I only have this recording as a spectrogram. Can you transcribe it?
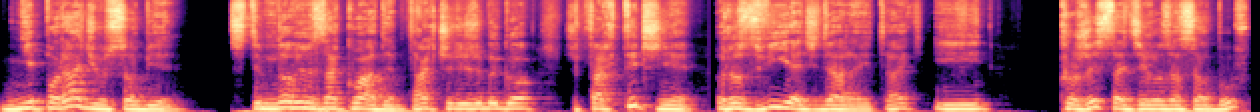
nie poradził sobie z tym nowym zakładem, tak, czyli żeby go żeby faktycznie rozwijać dalej, tak, i korzystać z jego zasobów,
